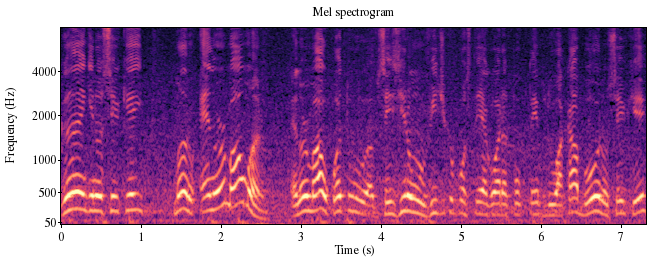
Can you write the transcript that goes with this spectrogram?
gangue, não sei o que. Mano, é normal, mano. É normal. Quanto vocês viram um vídeo que eu postei agora há pouco tempo do acabou, não sei o que.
